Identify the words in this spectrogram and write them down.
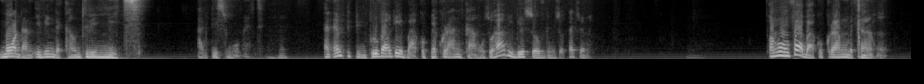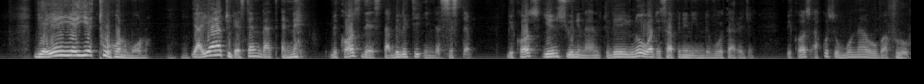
more than even the country needs at this moment. Mm-hmm. And NPP provided back pekura So how do they solve them? So catch me. ɔno mfa baako koraa no meka ho deɛ yɛn yɛyɛ to hɔ nom no yɛayɛ to the extent that ɛnɛ because there is stability in the system because yɛnsuo nyinaa today you know what is happening in the volta region because akosombo now overflow.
